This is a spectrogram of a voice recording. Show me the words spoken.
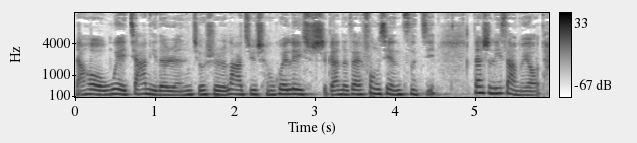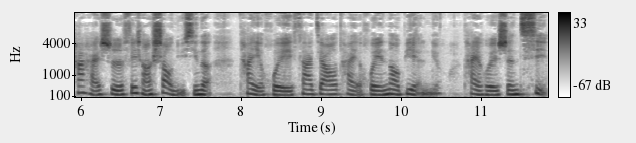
然后为家里的人就是蜡炬成灰泪始干的在奉献自己。但是 Lisa 没有，她还是非常少女心的，她也会撒娇，她也会闹别扭，她也会生气。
